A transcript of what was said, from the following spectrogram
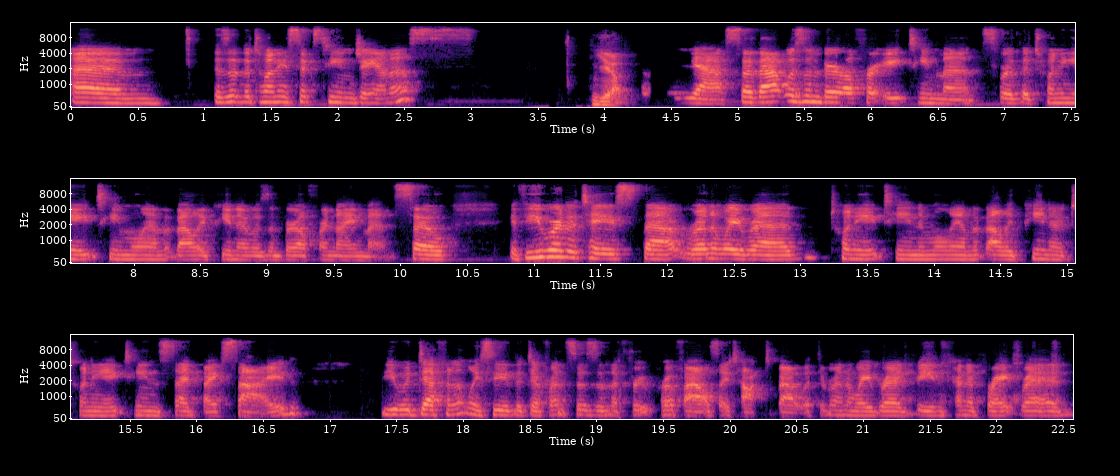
Um, is it the 2016 Janus? Yeah. Yeah, so that was in barrel for 18 months, where the 2018 Willamette Valley Pinot was in barrel for nine months. So if you were to taste that Runaway Red 2018 and Willamette Valley Pinot 2018 side by side, you would definitely see the differences in the fruit profiles I talked about, with the Runaway Red being kind of bright red,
